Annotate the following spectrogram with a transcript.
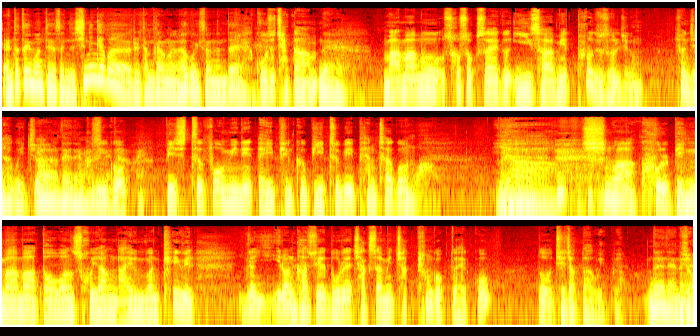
엔터테인먼트에서 이제 신인 개발을 담당을 하고 있었는데 거기서 잠깐 네. 마마무 소속사의 그 이사 및 프로듀서를 지금 현재 하고 있죠. 아, 네, 네, 맞습니다. 그리고 네. 비스트, 포미닛, 에이핑크, BTOB, 펜타곤. 이야, 신화, 쿨, 빅마마, 더원, 소향, 나윤권, 케이윌. 그러니까 이런 네. 가수의 노래 작사 및 작 편곡도 했고 또 제작도 하고 있고요. 네, 네, 네. 그죠?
